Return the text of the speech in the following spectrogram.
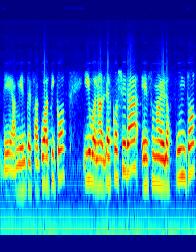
de ambientes acuáticos y bueno, la escollera es uno de los puntos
